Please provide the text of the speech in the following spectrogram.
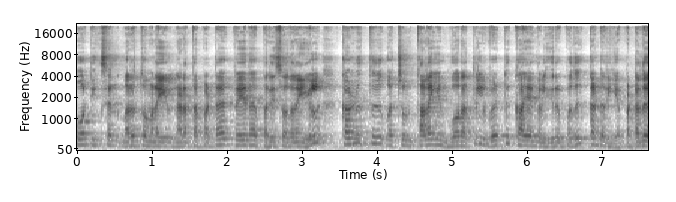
போர்டிக்சன் மருத்துவமனையில் நடத்தப்பட்ட பிரேத பரிசோதனையில் கழுத்து மற்றும் தலையின் ஓரத்தில் வெட்டுக்காயங்கள் இருப்பது கண்டறியப்பட்டது.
